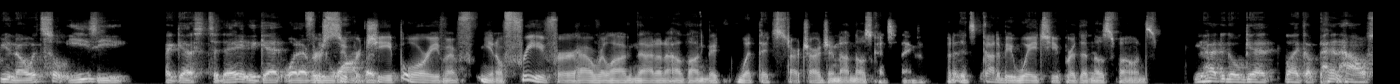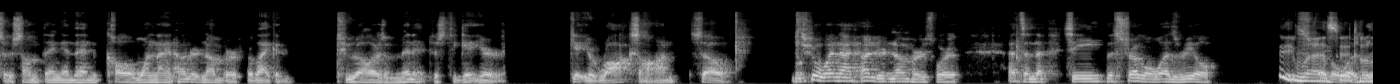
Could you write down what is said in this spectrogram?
you know, it's so easy, I guess, today to get whatever for you super want. cheap or even you know free for however long. I don't know how long they what they start charging on those kinds of things, but it's got to be way cheaper than those phones. You had to go get like a penthouse or something, and then call a one nine hundred number for like a two dollars a minute just to get your get your rocks on. So one nine hundred numbers were that's enough. See, the struggle was real. It The struggle was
